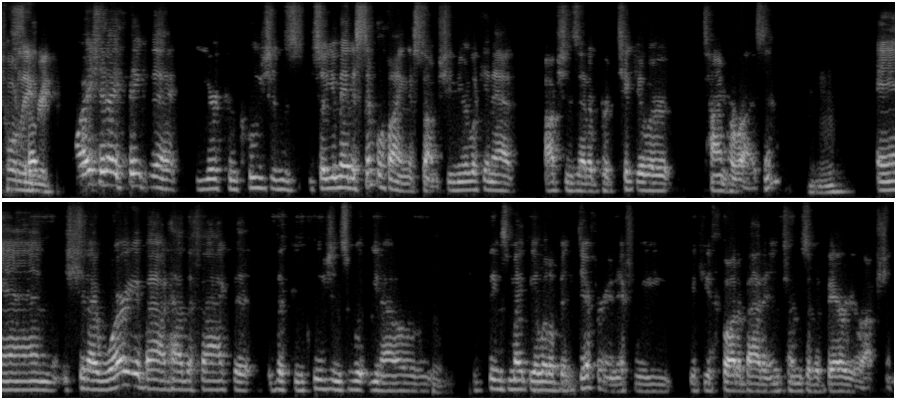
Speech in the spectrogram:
Totally so agree. Why should I think that your conclusions? So you made a simplifying assumption. You're looking at options at a particular time horizon. Mm-hmm. And should I worry about how the fact that the conclusions would, you know, things might be a little bit different if we if you thought about it in terms of a barrier option?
